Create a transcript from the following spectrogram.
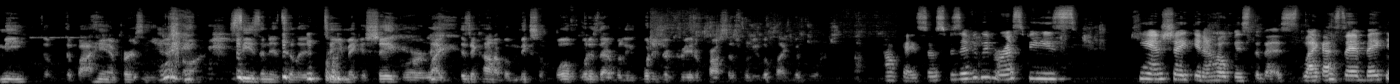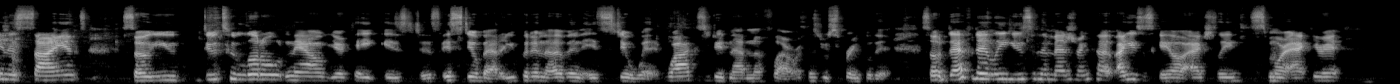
me, the, the by hand person? You just gonna season it till it till you make a shake, or like is it kind of a mix of both? What is that really? What does your creative process really look like with yours? Okay, so specifically for recipes, can't shake it and hope it's the best. Like I said, baking is science. So you do too little, now your cake is just it's still better. You put in the oven, it's still wet. Why? Because you didn't add enough flour because you sprinkled it. So definitely using the measuring cup. I use a scale actually; it's more accurate.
